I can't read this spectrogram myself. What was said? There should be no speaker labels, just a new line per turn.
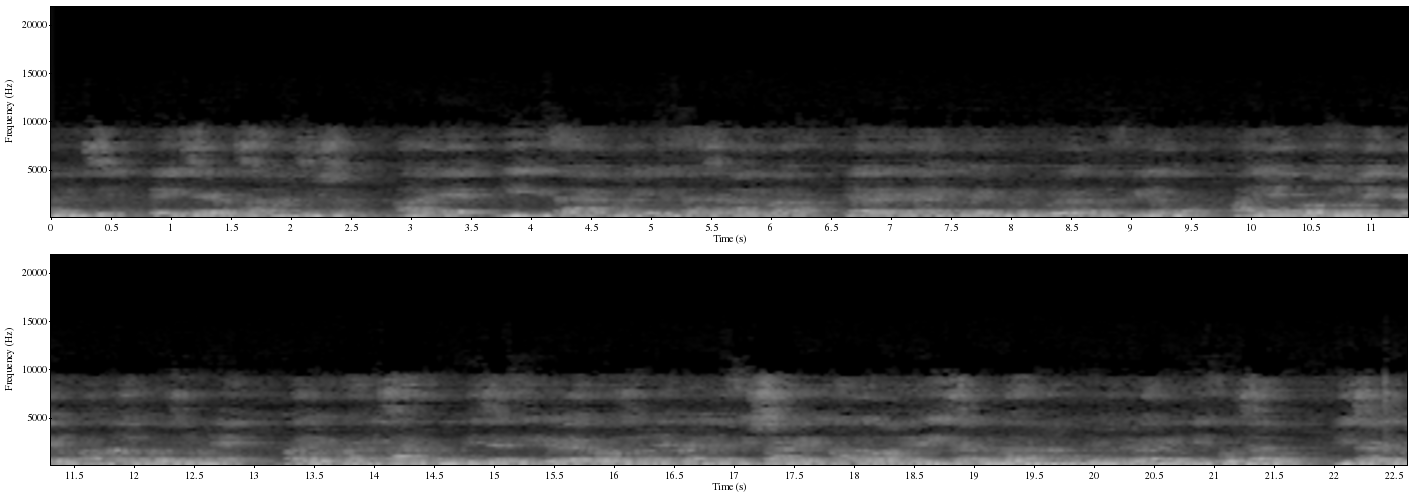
గురించి తెలియచేయడం చాలా మంచి విషయం అలాగే ఈ దిశ యాప్ మరియు దిశ చట్టాల ద్వారా ఎవరైతే లైంగిక వేధింపులకు గురవుతున్న స్త్రీలకు పదిహేను రోజుల్లోనే కేవలం పద్నాలుగు రోజుల్లోనే వారి యొక్క విచారణ పూర్తి చేసి ఇరవై ఒక రోజుల్లోనే కఠిన శిక్ష అనేది తప్పదు అనేది ఈ చట్టం ద్వారా మన ముఖ్యమంత్రి గారు తీసుకొచ్చారు. ఈ చట్టం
